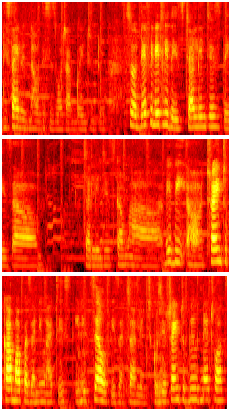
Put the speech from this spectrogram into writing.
decided now this is what i'm going to do. So definitely there's challenges there's um, challenges come uh, maybe uh, trying to come up as a new artist in itself is a challenge because you're trying to build networks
